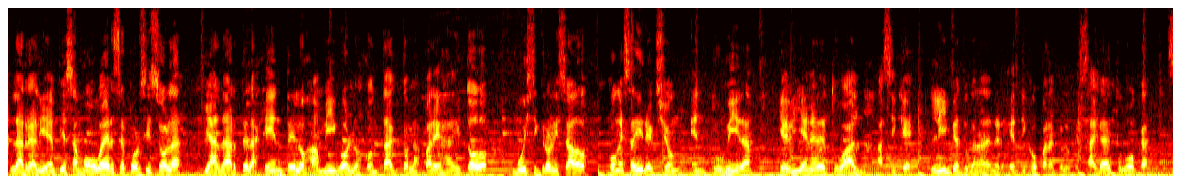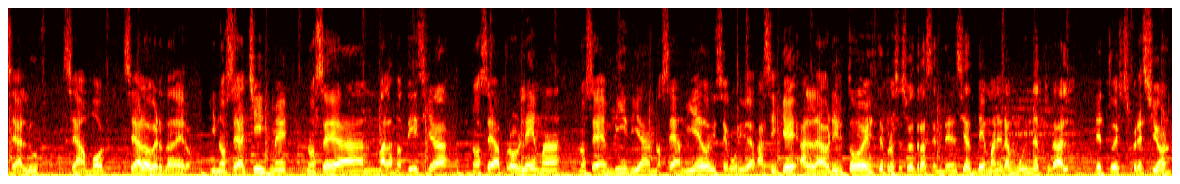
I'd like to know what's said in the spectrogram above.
la realidad empieza a moverse por sí sola y a darte la gente, los amigos, los contactos, las parejas y todo muy sincronizado con esa dirección en tu vida que viene de tu alma. Así que limpia tu canal energético para que lo que salga de tu boca sea luz, sea amor, sea lo verdadero. Y no sea chisme, no sean malas noticias, no sea problema, no sea envidia, no sea miedo, inseguridad. Así que al abrir todo este proceso de trascendencia de manera muy natural de tu expresión,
